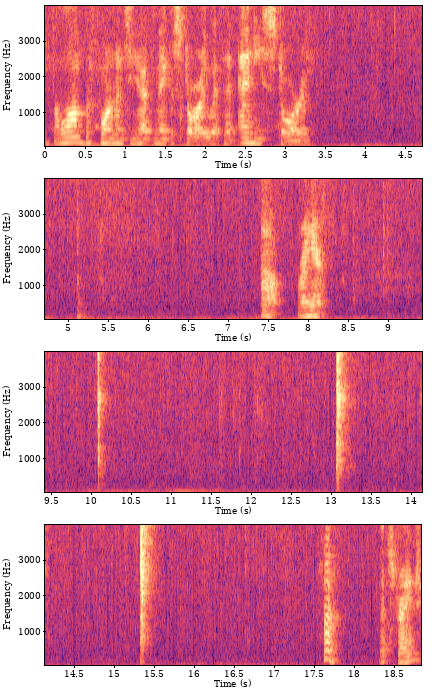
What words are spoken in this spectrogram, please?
It's a long performance. You have to make a story with it. Any story. Oh, right here. Huh. That's strange.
